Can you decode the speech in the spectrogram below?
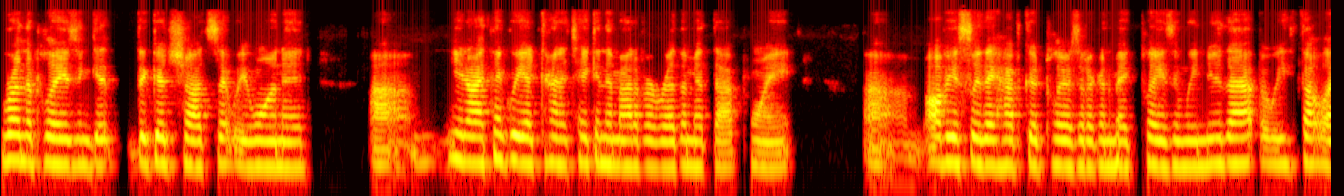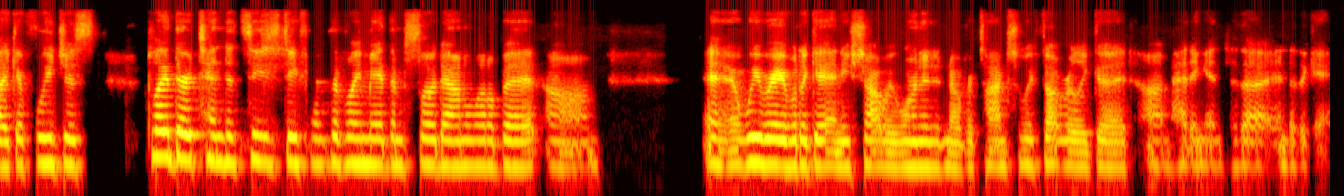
run the plays, and get the good shots that we wanted. Um, you know, I think we had kind of taken them out of a rhythm at that point. Um, obviously, they have good players that are going to make plays, and we knew that, but we felt like if we just played their tendencies defensively, made them slow down a little bit, um, and we were able to get any shot we wanted in overtime. So we felt really good um, heading into the end of the game.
